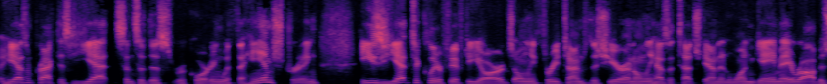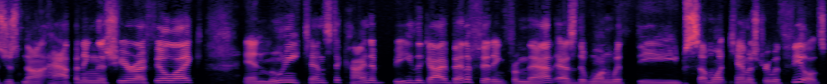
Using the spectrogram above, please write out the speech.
he hasn't practiced yet since of this recording with the hamstring. He's yet to clear 50 yards only 3 times this year and only has a touchdown in one game. A-Rob is just not happening this year, I feel like. And Mooney tends to kind of be the guy benefiting from that as the one with the somewhat chemistry with Fields.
